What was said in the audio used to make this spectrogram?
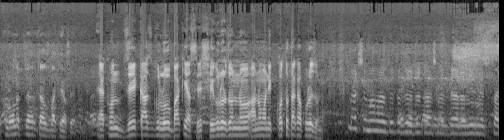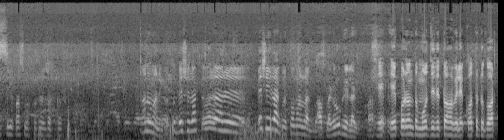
এখন অনেকটা কাজ বাকি আছে। এখন যে কাজগুলো বাকি আছে সেগুলোর জন্য আনুমানিক কত টাকা প্রয়োজন? ম্যাক্সিমাম নির্মিত চার থেকে পাঁচ লক্ষ টাকা দরকার আনুমানিক অত বেশি লাগতে পারে আর বেশি লাগবে প্রমাণ লাগবে পাঁচ লাখের উপরেই লাগবে এ- এ পর্যন্ত মসজিদের তহবিলে কতটুকু অর্থ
